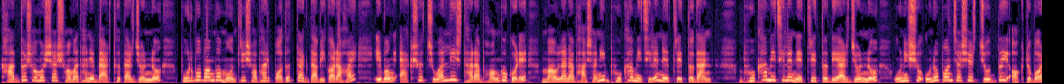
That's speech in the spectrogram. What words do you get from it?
খাদ্য সমস্যা সমাধানে ব্যর্থতার জন্য পূর্ববঙ্গ মন্ত্রিসভার পদত্যাগ দাবি করা হয় এবং একশো চুয়াল্লিশ ধারা ভঙ্গ করে মাওলানা ভাসানী ভুখা মিছিলে নেতৃত্ব দেন। ভুখা মিছিলে নেতৃত্ব দেওয়ার জন্য উনিশশো উনপঞ্চাশের চোদ্দই অক্টোবর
